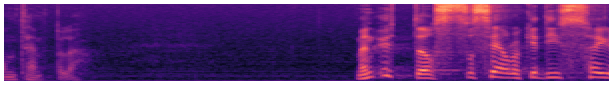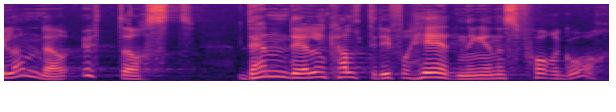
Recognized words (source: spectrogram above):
om tempelet. Men ytterst så ser dere de søylene der. Ytterst, Den delen kalte de for hedningenes forgård.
